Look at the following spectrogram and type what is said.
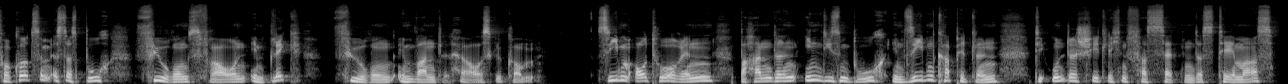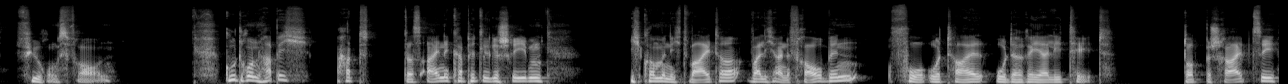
Vor kurzem ist das Buch Führungsfrauen im Blick, Führung im Wandel herausgekommen. Sieben Autorinnen behandeln in diesem Buch in sieben Kapiteln die unterschiedlichen Facetten des Themas Führungsfrauen. Gudrun Happig hat das eine Kapitel geschrieben, ich komme nicht weiter, weil ich eine Frau bin, Vorurteil oder Realität. Dort beschreibt sie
